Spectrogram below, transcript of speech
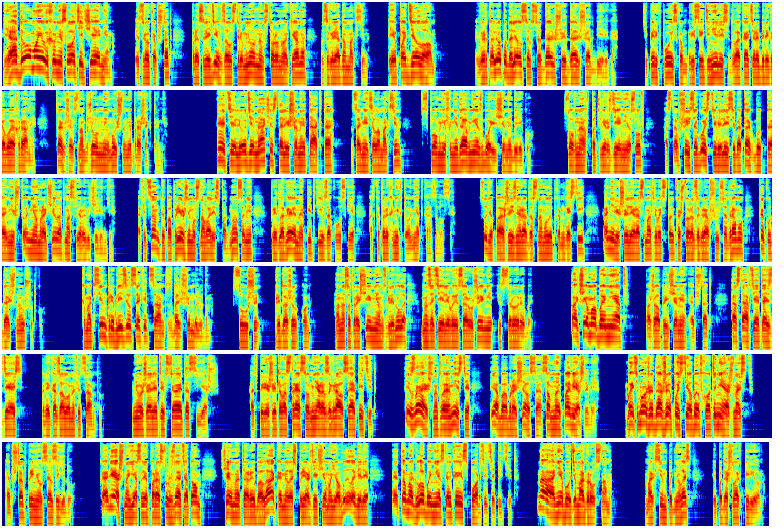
«Я думаю, их унесло течением», — изрек Обштадт, проследив за устремленным в сторону океана взглядом Максин. «И по делам!» Вертолет удалялся все дальше и дальше от берега. Теперь к поискам присоединились два катера береговой охраны, также снабженные мощными прожекторами. «Эти люди начисто лишены такта», — заметила Максин, вспомнив недавнее сборище на берегу. Словно в подтверждение ее слов, оставшиеся гости вели себя так, будто ничто не омрачило атмосферу вечеринки. Официанты по-прежнему сновали с подносами, предлагая напитки и закуски, от которых никто не отказывался. Судя по жизнерадостным улыбкам гостей, они решили рассматривать только что разыгравшуюся драму как удачную шутку. К Максин приблизился официант с большим блюдом. «Суши», — предложил он. Она с отвращением взглянула на затейливые сооружения из сырой рыбы. «Почему бы нет?» — пожал плечами Эпштадт. «Оставьте это здесь», — приказал он официанту. «Неужели ты все это съешь?» От пережитого стресса у меня разыгрался аппетит. И знаешь, на твоем месте я бы обращался со мной повежливее. Быть может, даже пустил бы в ход нежность. Эпштадт принялся за еду. Конечно, если порассуждать о том, чем эта рыба лакомилась, прежде чем ее выловили, это могло бы несколько испортить аппетит. Но не будем о грустном. Максим поднялась и подошла к перилам.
